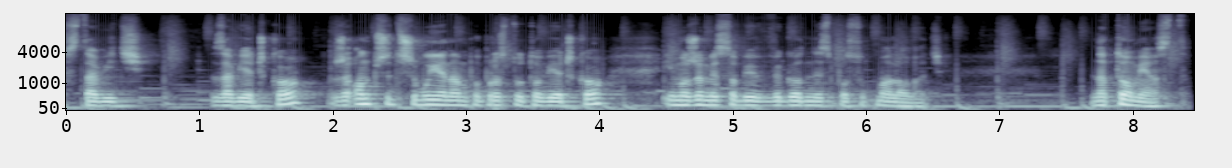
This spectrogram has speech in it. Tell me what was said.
wstawić za wieczko, że on przytrzymuje nam po prostu to wieczko i możemy sobie w wygodny sposób malować. Natomiast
